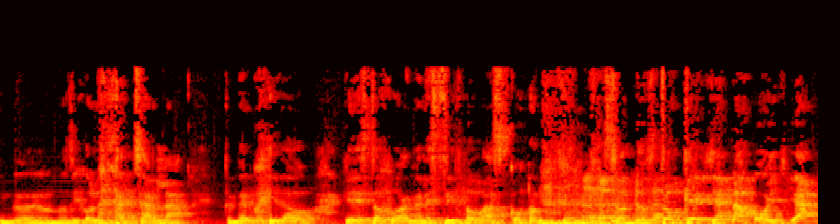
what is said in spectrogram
y no- nos dijo la charla tener cuidado que estos juegan al estilo vasco son dos toques y a la olla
